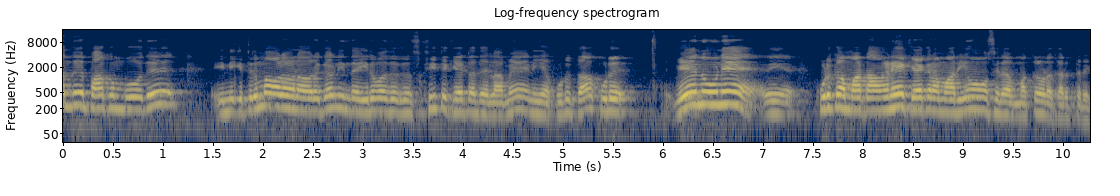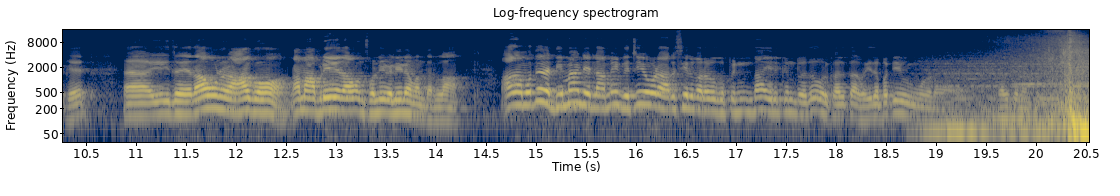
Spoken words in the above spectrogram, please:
வந்து பார்க்கும்போது இன்னைக்கு திருமாவளவன் அவர்கள் இந்த இருபது சீட்டு கேட்டது எல்லாமே நீங்கள் கொடுத்தா கொடு. வேணும்னே கொடுக்க மாட்டாங்கன்னே கேட்குற மாதிரியும் சில மக்களோட கருத்து இருக்குது இது ஏதாவது ஒன்று ஆகும். நம்ம அப்படியே ஏதாவது ஒன்று சொல்லி வெளியில் வந்துடலாம் ஆக மொத்தம் இந்த டிமாண்ட் எல்லாமே விஜயோட அரசியல் வரவுக்கு பின் தான் இருக்குன்றது ஒரு கருத்தாக. இதை பற்றி உங்களோட கருத்து என்ன?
